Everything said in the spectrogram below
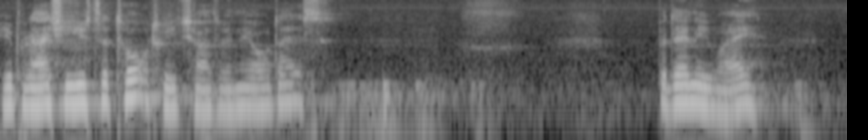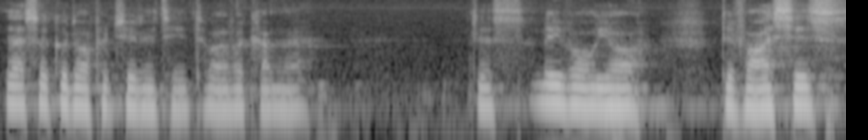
People actually used to talk to each other in the old days. But anyway, that's a good opportunity to overcome that. Just leave all your devices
